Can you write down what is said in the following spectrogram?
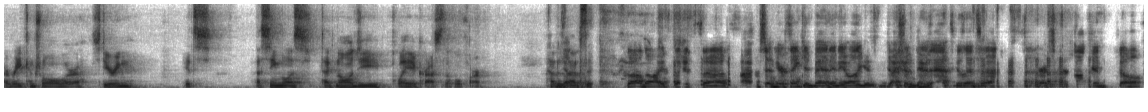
a rate control or a steering. It's a seamless technology play across the whole farm. How does yep. that sit? Well, no, I, it's, uh, I'm sitting here thinking, Ben, and you know, I shouldn't do that because it's uh, talking. So,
